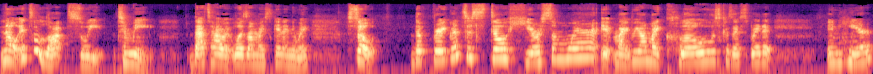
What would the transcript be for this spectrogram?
No, it's a lot sweet to me that's how it was on my skin anyway. So the fragrance is still here somewhere. It might be on my clothes because I sprayed it in here.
